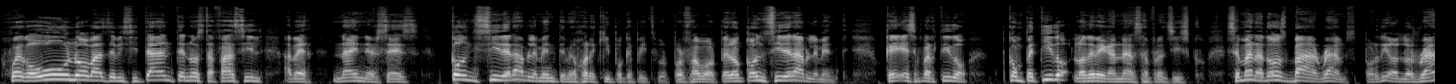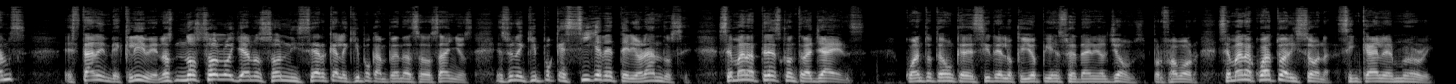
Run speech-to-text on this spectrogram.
juego uno, vas de visitante, no está fácil. A ver, Niners es considerablemente mejor equipo que Pittsburgh, por favor, pero considerablemente. Okay, ese partido competido lo debe ganar San Francisco. Semana 2 va a Rams. Por Dios, los Rams están en declive. No, no solo ya no son ni cerca el equipo campeón de hace dos años, es un equipo que sigue deteriorándose. Semana 3 contra Giants. ¿Cuánto tengo que decir de lo que yo pienso de Daniel Jones? Por favor. Semana 4 Arizona, sin Kyler Murray.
